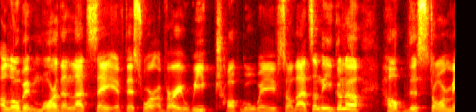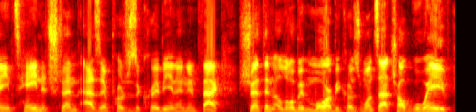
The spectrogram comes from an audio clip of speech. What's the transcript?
a little bit more than let's say if this were a very weak tropical wave. So that's only gonna help this storm maintain its strength as it approaches the Caribbean and in fact strengthen a little bit more because once that tropical wave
